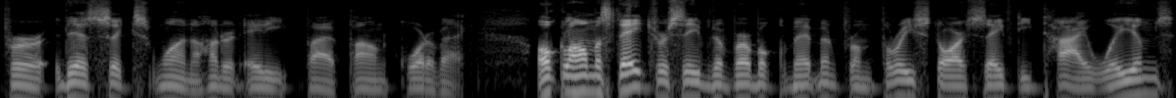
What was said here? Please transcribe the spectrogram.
for this 6'1", 185 pound quarterback. Oklahoma State's received a verbal commitment from three star safety Ty Williams.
